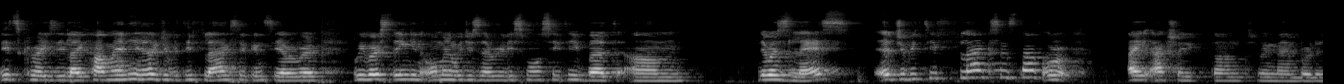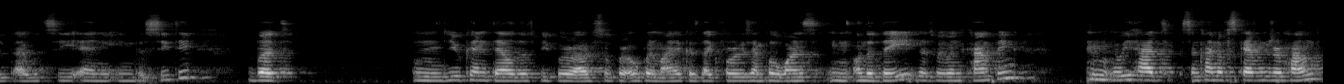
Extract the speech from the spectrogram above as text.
it's crazy like how many LGBT flags you can see everywhere. We were staying in Ommen, which is a really small city, but um, there was less LGBT flags and stuff, or I actually don't remember that I would see any in the city, but mm, you can tell that people are super open minded because, like, for example, once mm, on the day that we went camping, we had some kind of scavenger hunt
